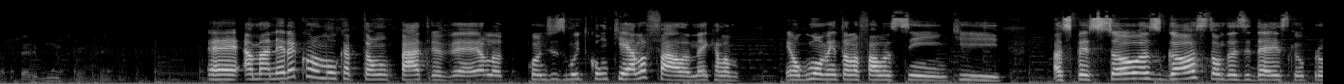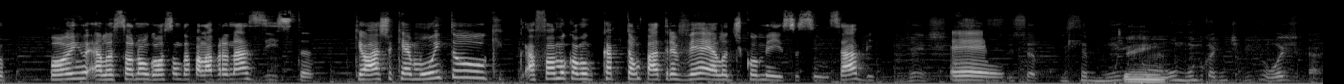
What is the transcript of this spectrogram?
Na série, muito bem feita. É, a maneira como o Capitão Pátria vê ela condiz muito com o que ela fala, né? Que ela, em algum momento ela fala assim que as pessoas gostam das ideias que eu proponho, elas só não gostam da palavra nazista. Que eu acho que é muito que- a forma como o Capitão Pátria vê ela de começo, assim, sabe? Gente, É. isso, isso é, isso é muito Sim. o mundo que a gente vive hoje, cara.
